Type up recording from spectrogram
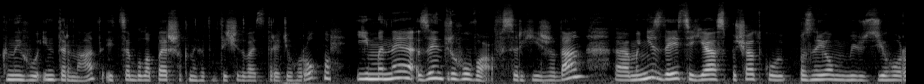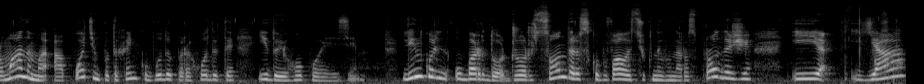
книгу Інтернат, і це була перша книга 2023 року. І мене заінтригував Сергій Жадан. Мені здається, я спочатку познайомлюсь з його романами, а потім потихеньку буду переходити і до його поезії. Лінкольн у Бардо Джордж Сондерс купувала цю книгу на розпродажі, і я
